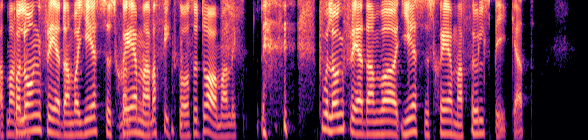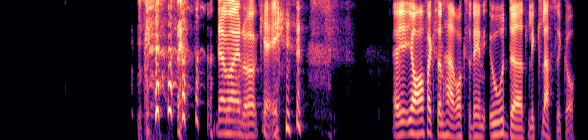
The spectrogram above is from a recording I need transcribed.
Att man, På långfredagen var Jesus schema... man, man sitter och så drar man liksom... På långfredagen var Jesus schema fullspikat. det var ändå okej. Eh, Jag har faktiskt en här också, det är en odödlig klassiker.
